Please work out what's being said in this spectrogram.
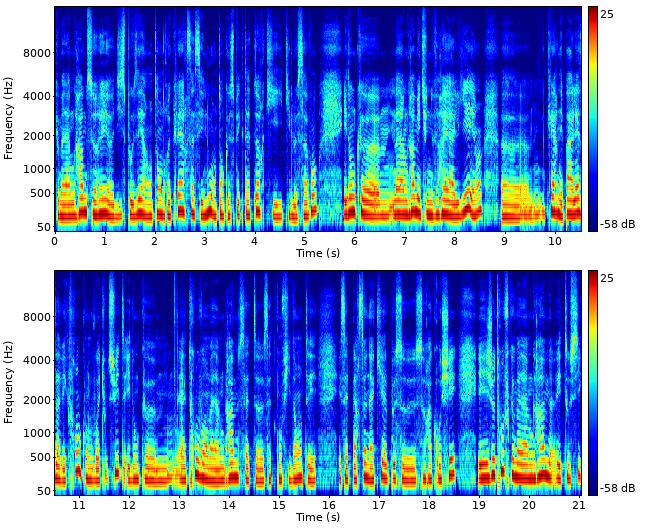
que Madame Graham serait euh, disposée à entendre Claire. Ça, c'est nous, en tant que spectateurs, qui, le savons. Et donc, euh, Madame Graham est une vraie alliée. Hein. Claire n'est pas à l'aise avec Franck, on le voit tout de suite. Et donc, elle trouve en Madame Graham cette, euh, cette confidente et, cette personne à qui elle peut se, raccrocher. Et je trouve que Madame Graham est aussi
